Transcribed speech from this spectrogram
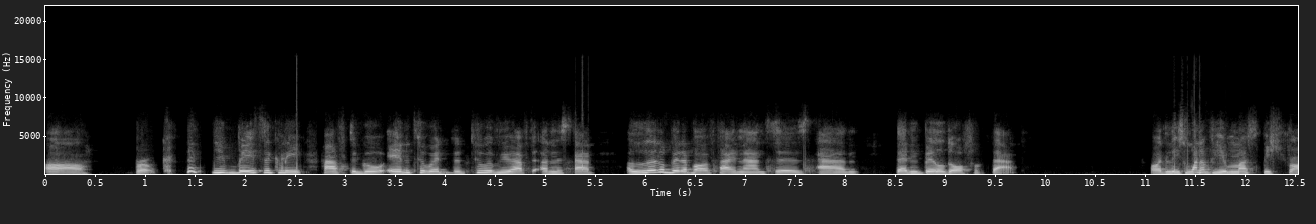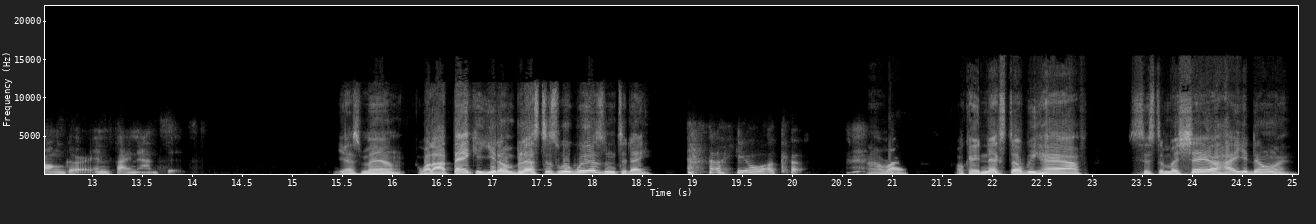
uh, broke. you basically have to go into it. The two of you have to understand a little bit about finances and then build off of that. Or at least one of you must be stronger in finances. Yes, ma'am. Well, I thank you. You done blessed us with wisdom today. You're welcome. All right. Okay, next up we have Sister Michelle. How you doing?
